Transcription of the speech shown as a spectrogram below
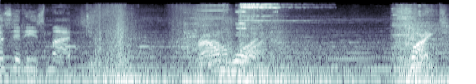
because it is my duty. Round one. Fight!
